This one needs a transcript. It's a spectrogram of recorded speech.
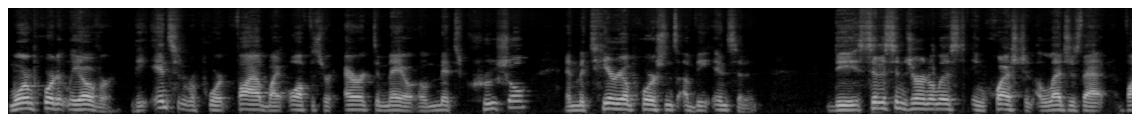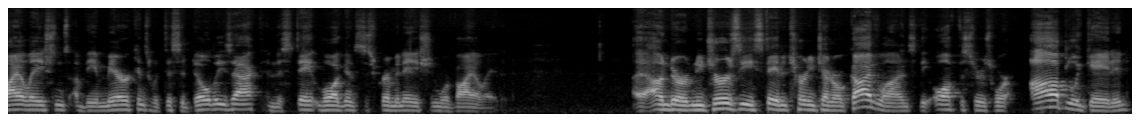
More importantly, over the incident report filed by Officer Eric DeMeo omits crucial and material portions of the incident the citizen journalist in question alleges that violations of the Americans with Disabilities Act and the state law against discrimination were violated. Uh, under New Jersey State Attorney General guidelines, the officers were obligated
